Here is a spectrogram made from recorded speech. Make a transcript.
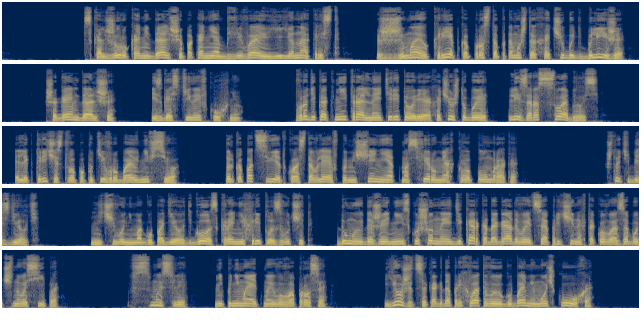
Скольжу руками дальше, пока не обвиваю ее накрест. Сжимаю крепко, просто потому что хочу быть ближе. Шагаем дальше, из гостиной в кухню. Вроде как нейтральная территория, хочу, чтобы Лиза расслабилась. Электричество по пути врубаю не все, только подсветку, оставляя в помещении атмосферу мягкого полумрака. Что тебе сделать? Ничего не могу поделать, голос крайне хрипло звучит. Думаю, даже неискушенная дикарка догадывается о причинах такого озабоченного сипа. В смысле? Не понимает моего вопроса. Ёжится, когда прихватываю губами мочку уха.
